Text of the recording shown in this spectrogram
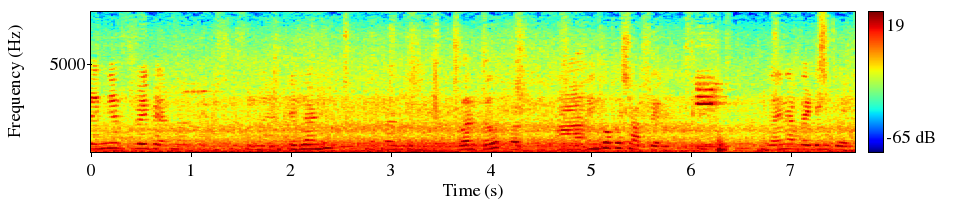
టెన్ ఇయర్స్ బేబీ ఎట్లా అండి వర్క్. ఇంకొక షాప్ పేరు. జైనా వెడ్డింగ్ పేరు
